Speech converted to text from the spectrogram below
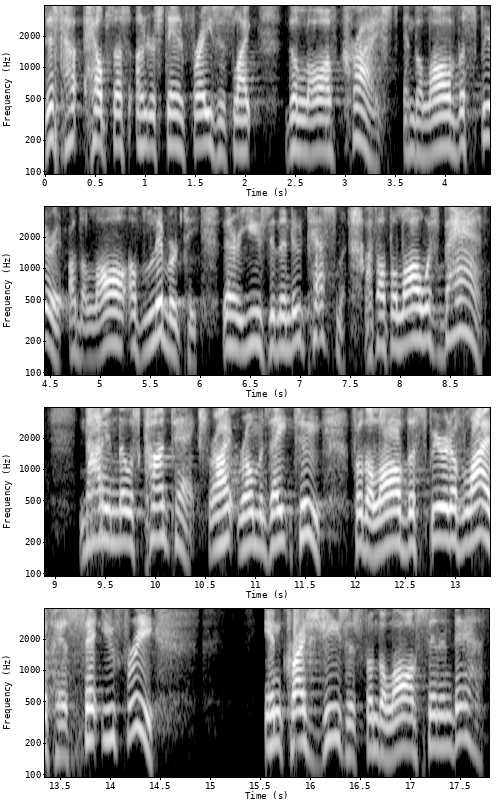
This helps us understand phrases like the law of Christ and the law of the Spirit or the law of liberty that are used in the New Testament. I thought the law was bad. Not in those contexts, right? Romans 8 2. For the law of the Spirit of life has set you free in Christ Jesus from the law of sin and death.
